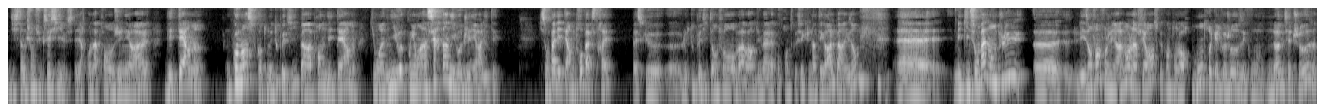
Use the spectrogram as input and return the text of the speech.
distinction successive. C'est-à-dire qu'on apprend en général des termes. On commence, quand on est tout petit, par apprendre des termes qui ont un, niveau, qui ont un certain niveau de généralité, qui ne sont pas des termes trop abstraits, parce que euh, le tout petit enfant va avoir du mal à comprendre ce que c'est qu'une intégrale, par exemple, euh, mais qui ne sont pas non plus... Euh, les enfants font généralement l'inférence que quand on leur montre quelque chose et qu'on nomme cette chose,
